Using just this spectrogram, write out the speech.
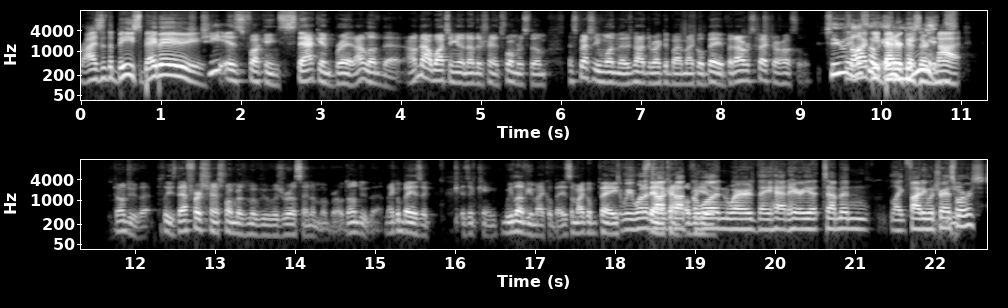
Rise of the Beast, baby. She is fucking stacking bread. I love that. I'm not watching another Transformers film, especially one that is not directed by Michael Bay, but I respect her hustle. She was They might also be better because because they're not. Don't do that, please. That first Transformers movie was real cinema, bro. Don't do that. Michael Bay is a is a king. We love you, Michael Bay. It's a Michael Bay. Do we want to talk about the here. one where they had Harriet Tubman like fighting with Transformers?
